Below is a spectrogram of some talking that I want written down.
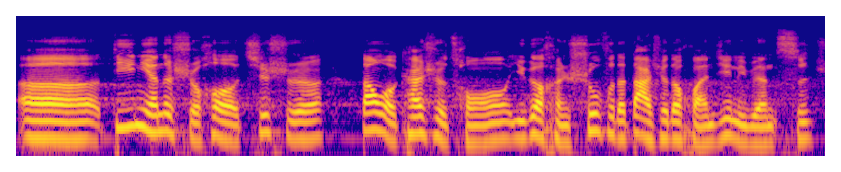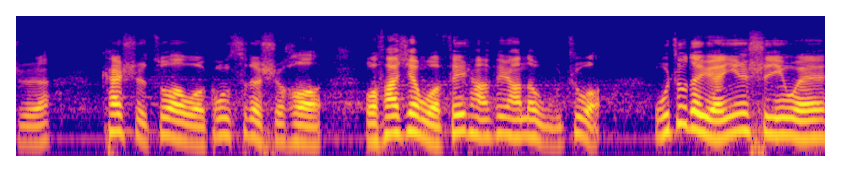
呃，第一年的时候，其实当我开始从一个很舒服的大学的环境里边辞职，开始做我公司的时候，我发现我非常非常的无助。无助的原因是因为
